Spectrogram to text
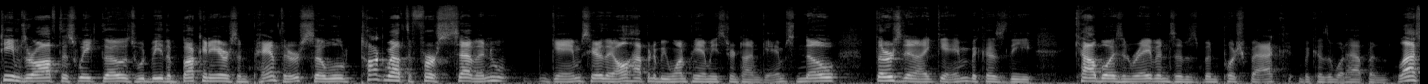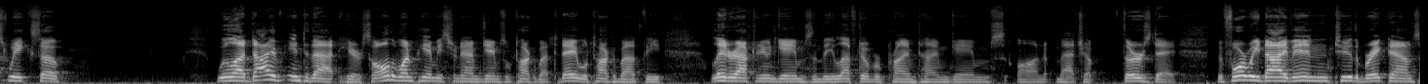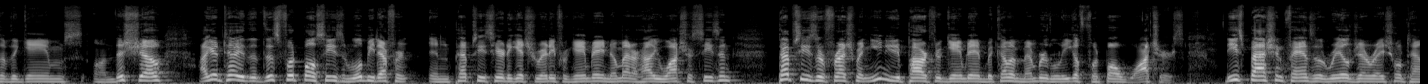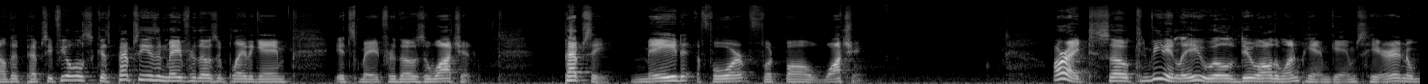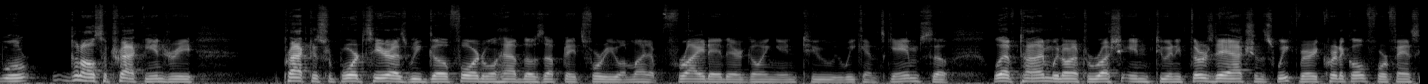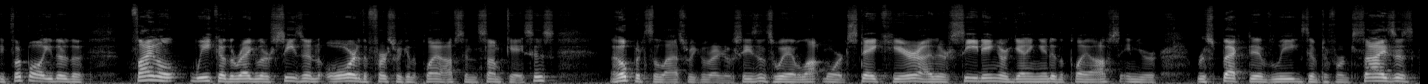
teams are off this week. Those would be the Buccaneers and Panthers. So we'll talk about the first seven games here. They all happen to be 1 p.m. Eastern Time games. No Thursday night game because the Cowboys and Ravens has been pushed back because of what happened last week. So we'll uh, dive into that here. So all the 1 p.m. Eastern Time games we'll talk about today. We'll talk about the later afternoon games and the leftover primetime games on matchup Thursday. Before we dive into the breakdowns of the games on this show, I got to tell you that this football season will be different, and Pepsi's here to get you ready for game day no matter how you watch the season. Pepsi's are freshmen. You need to power through game day and become a member of the League of Football Watchers. These passion fans are the real generational talent that Pepsi fuels because Pepsi isn't made for those who play the game, it's made for those who watch it. Pepsi, made for football watching. All right, so conveniently, we'll do all the 1 p.m. games here, and we're going to also track the injury practice reports here as we go forward. And we'll have those updates for you on lineup Friday. They're going into the weekend's games, so we'll have time. We don't have to rush into any Thursday action this week. Very critical for fantasy football, either the final week of the regular season or the first week of the playoffs in some cases. I hope it's the last week of the regular season, so we have a lot more at stake here, either seeding or getting into the playoffs in your respective leagues of different sizes.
